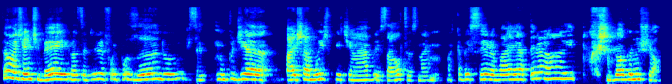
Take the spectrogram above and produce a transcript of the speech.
Então a gente veio, foi pousando, não podia baixa muito, porque tinha árvores altas né, na cabeceira, vai até lá e joga no chão.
